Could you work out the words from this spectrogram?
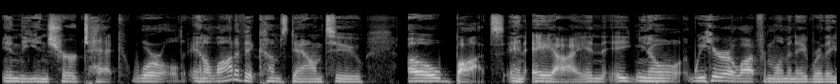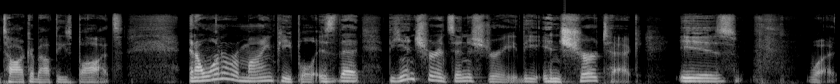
in the insure tech world, and a lot of it comes down to oh bots and AI. And eh, you know, we hear a lot from Lemonade where they talk about these bots. And I want to remind people is that the insurance industry, the insure tech, is what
